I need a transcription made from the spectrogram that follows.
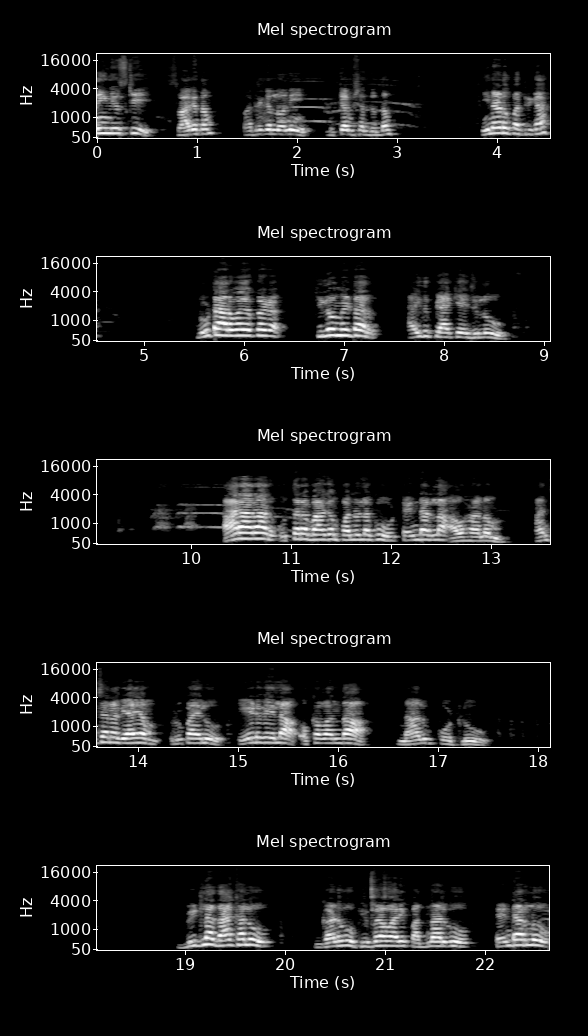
మార్నింగ్ న్యూస్కి స్వాగతం. పత్రికల్లోని ముఖ్యాంశాలు చూద్దాం. ఈనాడు పత్రిక నూట అరవై ఒక కిలోమీటర్ ఐదు ప్యాకేజీలు. ఆర్ఆర్ఆర్ ఉత్తర భాగం పన్నులకు టెండర్ల ఆహ్వానం. అంచనా వ్యయం రూపాయలు ఏడు వేల ఒక వంద నాలుగు కోట్లు. బిడ్ల దాఖలు గడువు ఫిబ్రవరి పద్నాలుగు. టెండర్లు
